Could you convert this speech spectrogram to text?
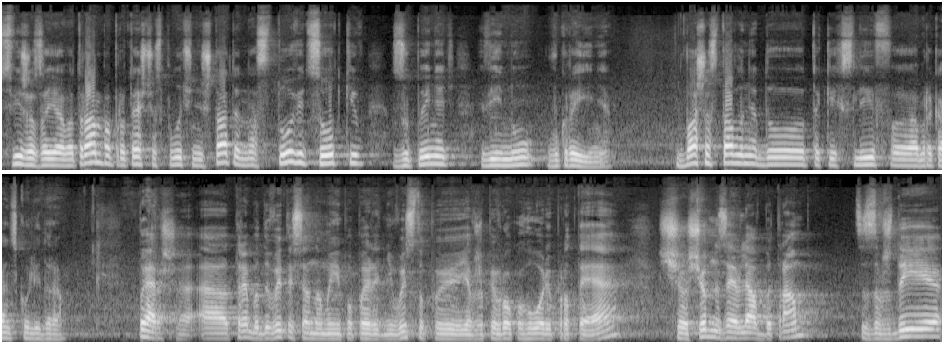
свіжа заява Трампа про те, що Сполучені Штати на 100% зупинять війну в Україні. Ваше ставлення до таких слів е, американського лідера? Перше, е, треба дивитися на мої попередні виступи. Я вже півроку говорю про те, що що б не заявляв би Трамп, це завжди,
